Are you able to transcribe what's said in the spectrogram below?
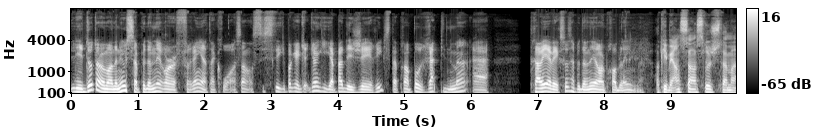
les doutes, à un moment donné, aussi, ça peut devenir un frein à ta croissance. Si tu n'es pas quelqu'un qui est capable de les gérer, si tu n'apprends pas rapidement à travailler avec ça, ça peut devenir un problème. OK, mais en ce sens-là, justement,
